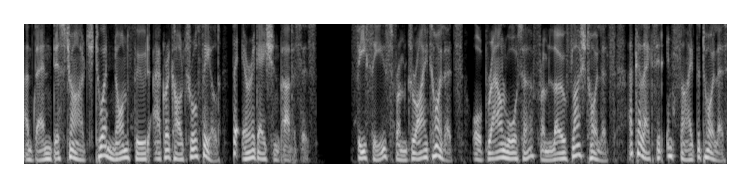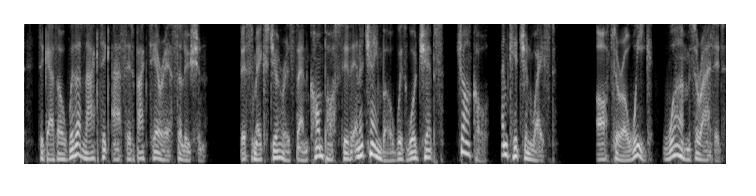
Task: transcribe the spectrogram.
and then discharged to a non-food agricultural field for irrigation purposes. Feces from dry toilets or brown water from low flush toilets are collected inside the toilet together with a lactic acid bacteria solution. This mixture is then composted in a chamber with wood chips, charcoal, and kitchen waste. After a week, worms are added,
